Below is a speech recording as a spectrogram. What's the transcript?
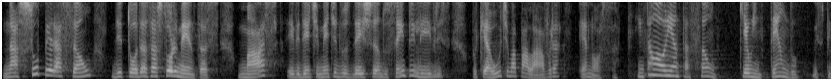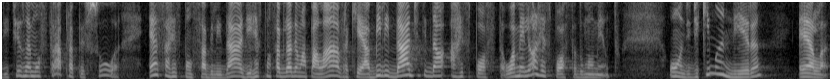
na superação de todas as tormentas, mas, evidentemente, nos deixando sempre livres, porque a última palavra é nossa. Então, a orientação que eu entendo do Espiritismo é mostrar para a pessoa essa responsabilidade, e responsabilidade é uma palavra que é a habilidade de dar a resposta, ou a melhor resposta do momento. Onde, de que maneira ela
